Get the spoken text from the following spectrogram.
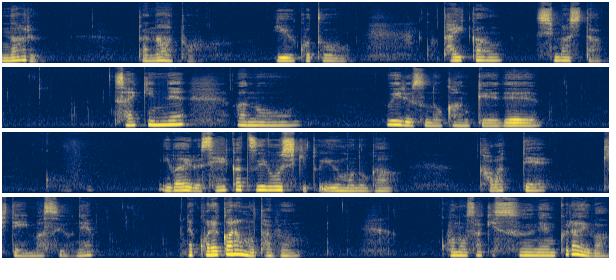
なるだなということを体感しました。最近ねあのウイルスの関係でいわゆる生活様式というものが変わってきていますよね。でこれからも多分この先数年くらいは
